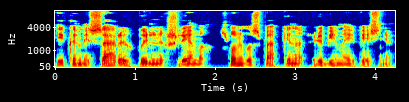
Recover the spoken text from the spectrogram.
И комиссары в пыльных шлемах, вспомнилась Папкина любимая песня.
